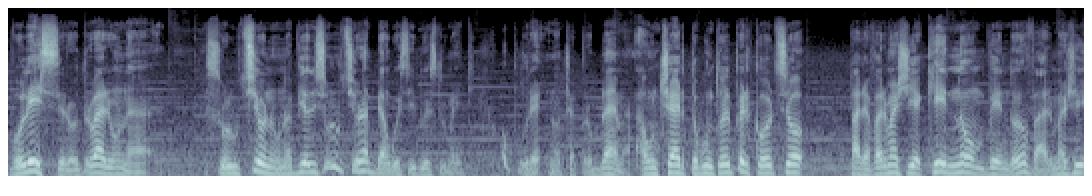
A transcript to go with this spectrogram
volessero trovare una soluzione, una via di soluzione, abbiamo questi due strumenti. Oppure non c'è problema. A un certo punto del percorso, parafarmacie che non vendono farmaci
